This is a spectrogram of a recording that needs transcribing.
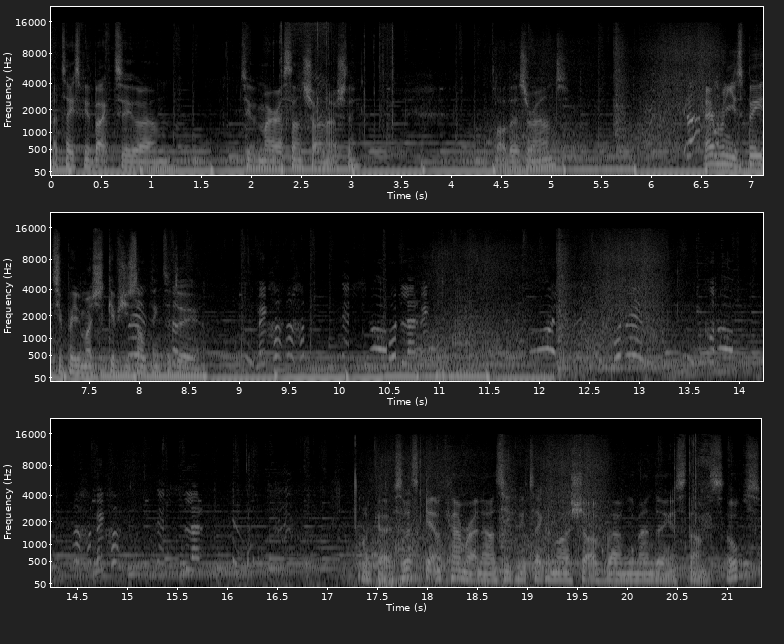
That takes me back to um, Super Mario Sunshine actually. A lot of those around. Everyone you speak to pretty much just gives you something to do. Okay, so let's get on camera now and see if we can take a nice shot of um, your man doing his stunts. Oops.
